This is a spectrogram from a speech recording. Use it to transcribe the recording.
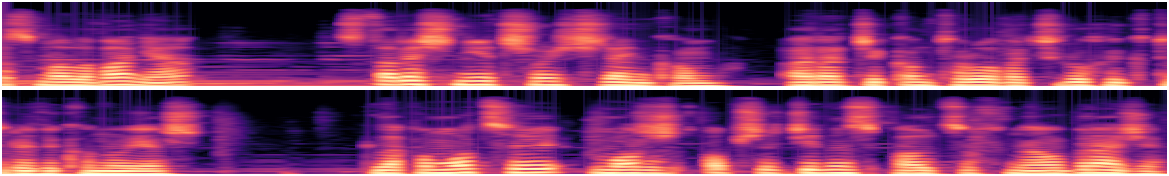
Podczas malowania staraj się nie trząść ręką, a raczej kontrolować ruchy, które wykonujesz. Dla pomocy możesz oprzeć jeden z palców na obrazie.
